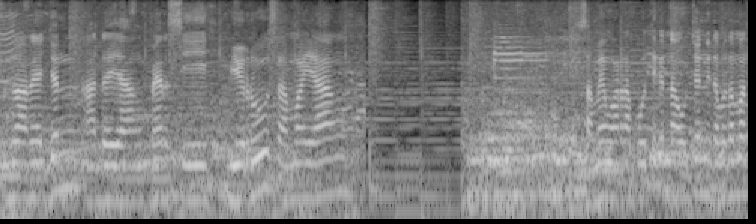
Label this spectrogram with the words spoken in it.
Sundra Legend ada yang versi biru sama yang sama yang warna putih kena hujan nih teman-teman.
